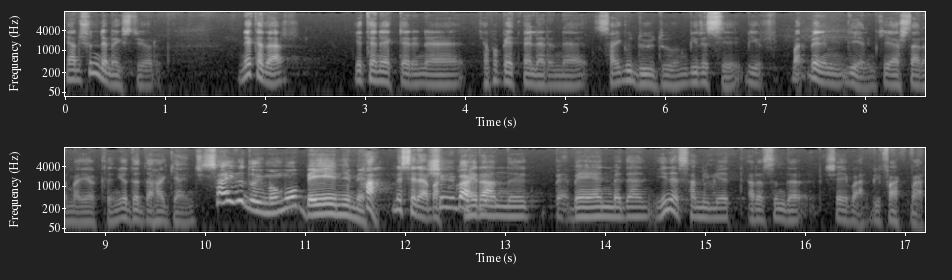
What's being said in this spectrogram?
yani şunu demek istiyorum. Ne kadar yeteneklerine, yapıp etmelerine saygı duyduğun birisi bir benim diyelim ki yaşlarıma yakın ya da daha genç. Saygı duyma mı o beğeni mi? Ha mesela bak, Şimdi bak- hayranlık, be- beğenmeden yine samimiyet arasında şey var, bir fark var.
